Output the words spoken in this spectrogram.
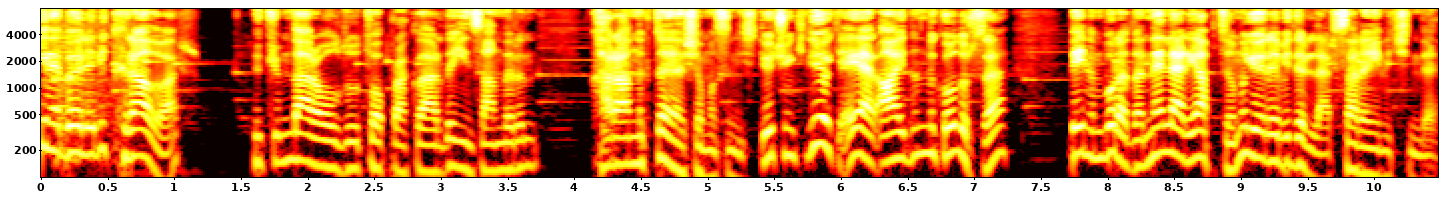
Yine böyle bir kral var. Hükümdar olduğu topraklarda insanların karanlıkta yaşamasını istiyor. Çünkü diyor ki eğer aydınlık olursa benim burada neler yaptığımı görebilirler sarayın içinde.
